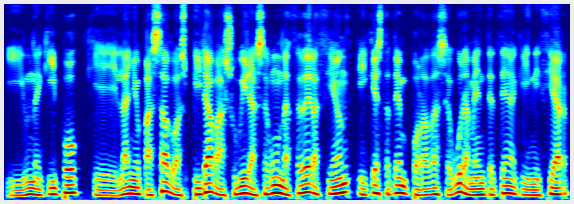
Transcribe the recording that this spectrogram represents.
y un equipo que el año pasado aspiraba a subir a segunda federación y que esta temporada seguramente tenga que iniciar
